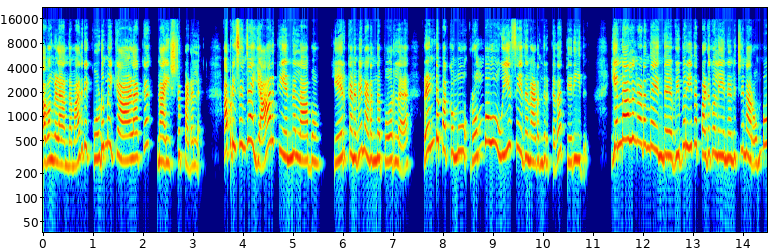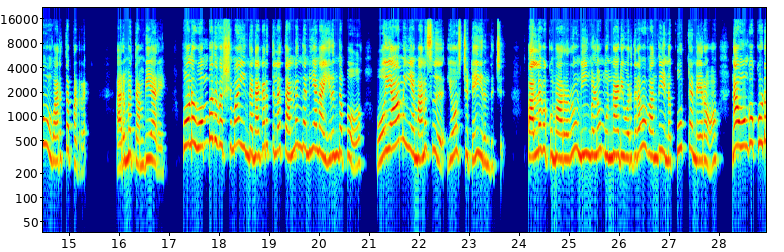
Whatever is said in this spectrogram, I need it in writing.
அவங்கள அந்த மாதிரி கொடுமைக்கு ஆளாக்க நான் இஷ்டப்படலை. அப்படி செஞ்சா யாருக்கு என்ன லாபம்? ஏற்கனவே நடந்த போர்ல ரெண்டு பக்கமும் ரொம்பவும் உயிர் சேதம் நடந்திருக்கதா தெரியுது. என்னால நடந்த இந்த விபரீத படுகொலையை நினைச்சு நான் ரொம்பவும் வருத்தப்படுறேன். அருமை தம்பியாரே போன ஒன்பது வருஷமா இந்த நகரத்துல தன்னந்தனியா நான் இருந்தப்போ ஓயாம என் மனசு யோசிச்சுட்டே இருந்துச்சு. பல்லவகுமாரரும் நீங்களும் முன்னாடி ஒரு தடவை வந்து என்னை கூப்பிட்ட நேரம் நான் உங்க கூட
